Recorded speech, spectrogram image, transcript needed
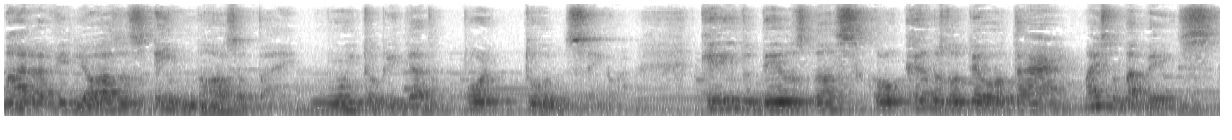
maravilhosos em nós, ó Pai. Muito obrigado por tudo, Senhor. Querido Deus, nós colocamos no teu altar mais uma vez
